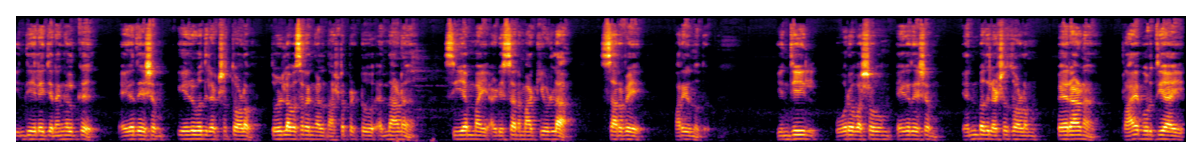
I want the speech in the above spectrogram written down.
ഇന്ത്യയിലെ ജനങ്ങൾക്ക് ഏകദേശം എഴുപത് ലക്ഷത്തോളം തൊഴിലവസരങ്ങൾ നഷ്ടപ്പെട്ടു എന്നാണ് സി എം ഐ അടിസ്ഥാനമാക്കിയുള്ള സർവേ പറയുന്നത്. ഇന്ത്യയിൽ ഓരോ വർഷവും ഏകദേശം എൺപത് ലക്ഷത്തോളം പേരാണ് പ്രായപൂർത്തിയായി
